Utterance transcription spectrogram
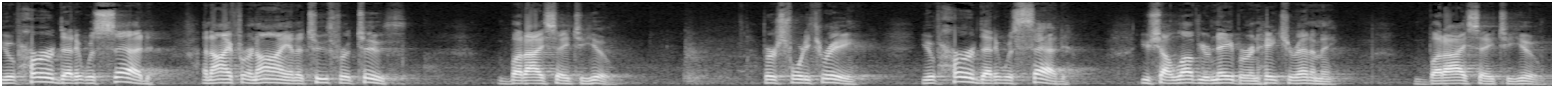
You have heard that it was said, an eye for an eye and a tooth for a tooth. But I say to you. Verse 43 You have heard that it was said, You shall love your neighbor and hate your enemy. But I say to you.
